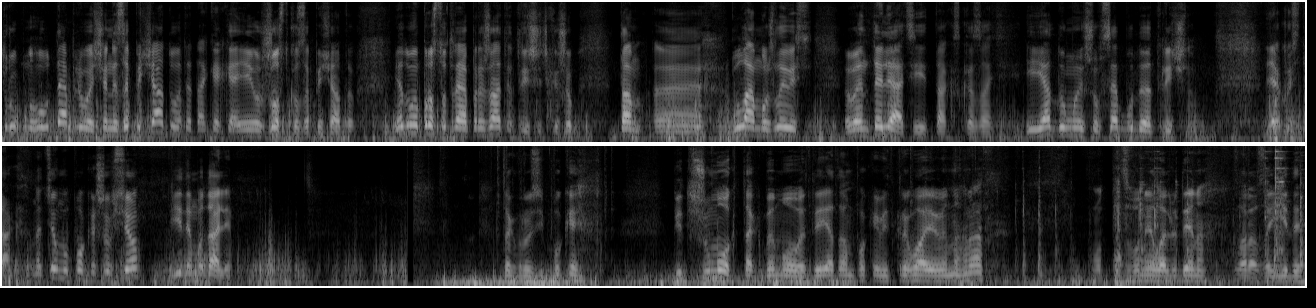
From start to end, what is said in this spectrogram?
трубного утеплювача не запечатувати, так як я його жорстко запечатав. Я думаю, просто треба прижати трішечки, щоб там е, була можливість вентиляції, так сказати. І я думаю, що все буде отлично. Якось так. На цьому поки що все. Їдемо далі. Так, друзі, поки під шумок, так би мовити, я там поки відкриваю виноград. От подзвонила людина, зараз заїде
